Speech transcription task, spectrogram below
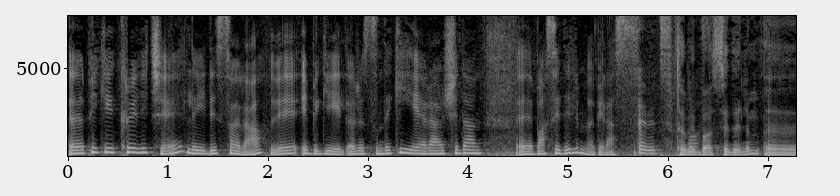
Ee, peki kraliçe Lady Sarah ve Abigail arasındaki hiyerarşiden e, bahsedelim mi biraz? Evet. Tabii bahs- bahsedelim. Ee,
